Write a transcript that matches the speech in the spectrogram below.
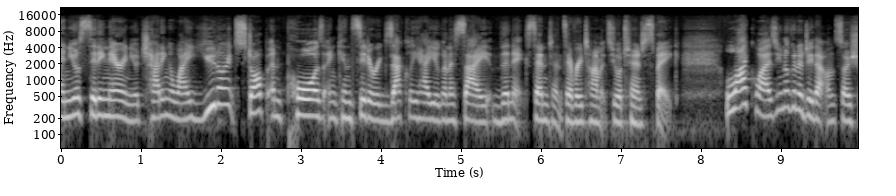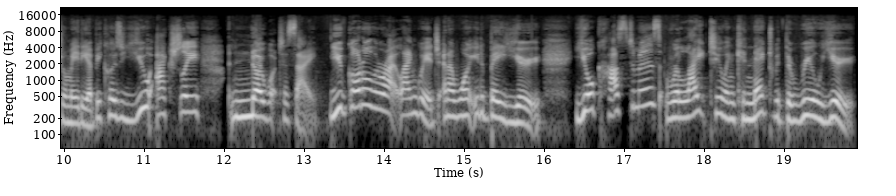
and you're sitting there and you're chatting away, you don't stop and pause and consider exactly how you're going to say the next sentence every time it's your turn to speak. Likewise, you're not going to do that on social media because you actually know what to say. You've got all the right language and I want you to be you. Your customers relate to and connect with the real you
